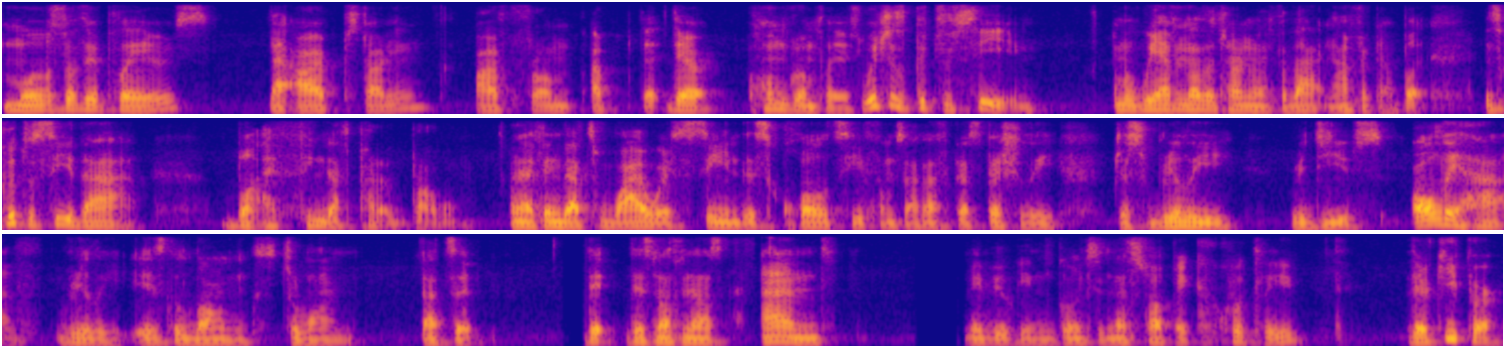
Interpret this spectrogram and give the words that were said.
most of their players that are starting are from are, they're homegrown players, which is good to see. I mean, we have another tournament for that in Africa, but it's good to see that. But I think that's part of the problem. And I think that's why we're seeing this quality from South Africa, especially, just really reduce. All they have really is the lungs to run. That's it. There's nothing else. And maybe we can go into the next topic quickly. Their keeper,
